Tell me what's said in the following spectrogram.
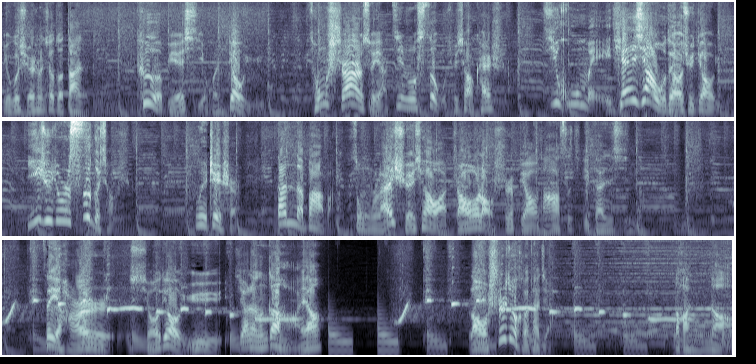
有个学生叫做丹，特别喜欢钓鱼，从十二岁啊进入涩谷学校开始啊，几乎每天下午都要去钓鱼，一去就是四个小时，为这事儿。丹的爸爸总来学校啊找老师表达自己的担心呢。这孩儿学钓鱼将来能干啥呀？老师就和他讲：“丹呐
